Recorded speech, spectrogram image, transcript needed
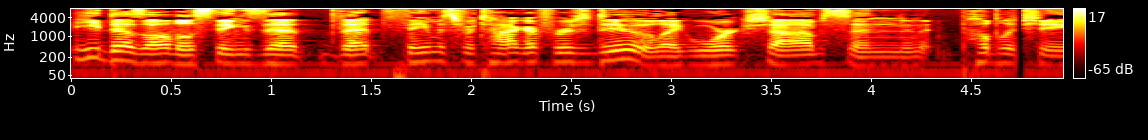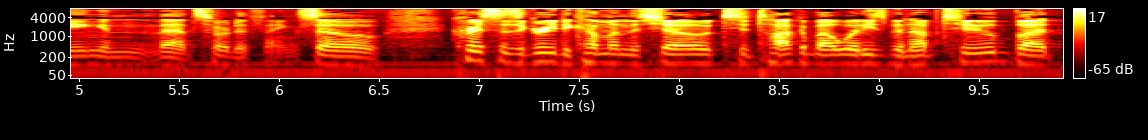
He does all those things that, that famous photographers do, like workshops and publishing and that sort of thing. So, Chris has agreed to come on the show to talk about what he's been up to, but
